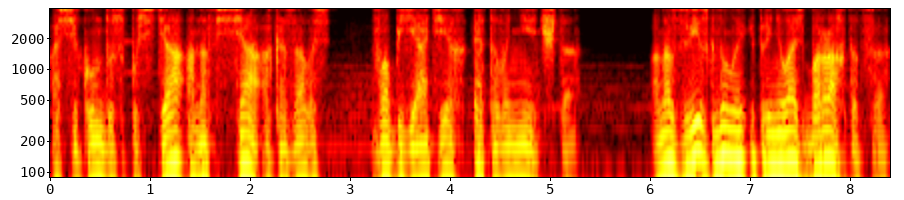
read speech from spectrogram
а секунду спустя она вся оказалась в объятиях этого нечто. Она взвизгнула и принялась барахтаться,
